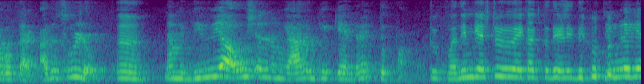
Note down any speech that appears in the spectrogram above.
ಆಗೋಗ್ತಾರೆ ಅದು ಸುಳ್ಳು. ನಮ್ಗೆ ದಿವ್ಯ ಔಷಧ ನಮ್ಗೆ ಆರೋಗ್ಯಕ್ಕೆ ಅಂದ್ರೆ ತುಪ್ಪ. ತುಪ್ಪ. ನಿಮ್ಗೆ ಎಷ್ಟು ಬೇಕಾಗ್ತದೆ ಹೇಳಿದ್ದೀವಿ ತಿಂಗಳಿಗೆ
